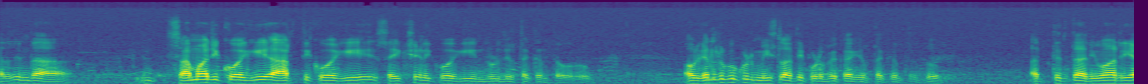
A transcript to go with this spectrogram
ಅದರಿಂದ ಸಾಮಾಜಿಕವಾಗಿ, ಆರ್ಥಿಕವಾಗಿ, ಶೈಕ್ಷಣಿಕವಾಗಿ ಹಿಂದುಳಿದಿರ್ತಕ್ಕಂಥವರು, ಅವ್ರಿಗೆಲ್ರಿಗೂ ಕೂಡ ಮೀಸಲಾತಿ ಕೊಡಬೇಕಾಗಿರ್ತಕ್ಕಂಥದ್ದು ಅತ್ಯಂತ ಅನಿವಾರ್ಯ,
